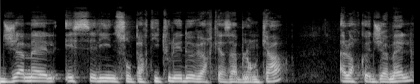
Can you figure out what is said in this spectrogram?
Jamel et Céline sont partis tous les deux vers Casablanca, alors que Jamel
